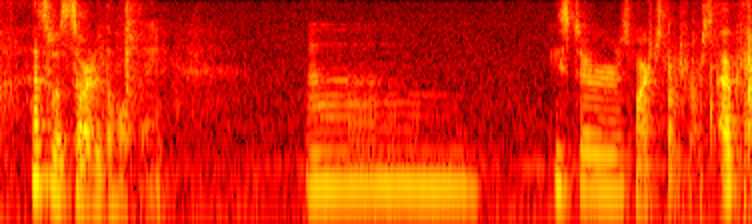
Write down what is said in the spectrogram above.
that's what started the whole thing. Um, Easter's March 31st. Okay.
